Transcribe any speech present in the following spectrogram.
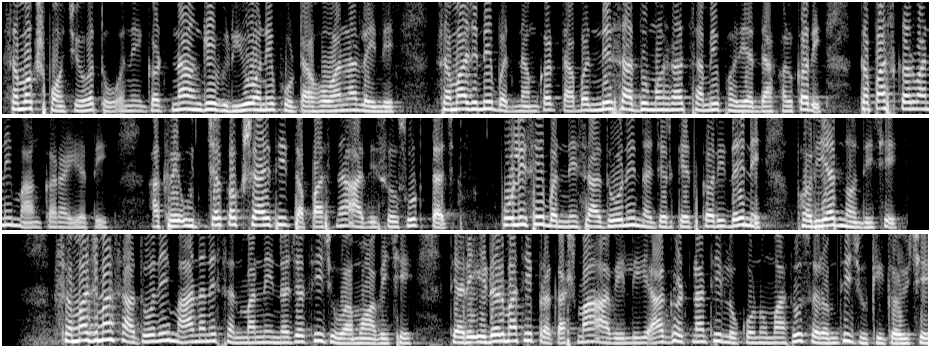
સમક્ષ પહોંચ્યો હતો અને ઘટના અંગે વીડિયો અને ફોટા હોવાના લઈને સમાજને બદનામ કરતા બંને સાધુ મહારાજ સામે ફરિયાદ દાખલ કરી તપાસ કરવાની માંગ કરાઈ હતી. આખરે ઉચ્ચ કક્ષાએથી તપાસના આદેશો છૂટતા જ પોલીસે બંને સાધુઓને નજરકેદ કરી દઈને ફરિયાદ નોંધી છે. સમાજમાં સાધુઓને માન અને સન્માનની નજરથી જોવામાં આવે છે. ત્યારે ઈડરમાંથી પ્રકાશમાં આવેલી આ ઘટનાથી લોકોનું માથું શરમથી ઝૂકી ગયું છે.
